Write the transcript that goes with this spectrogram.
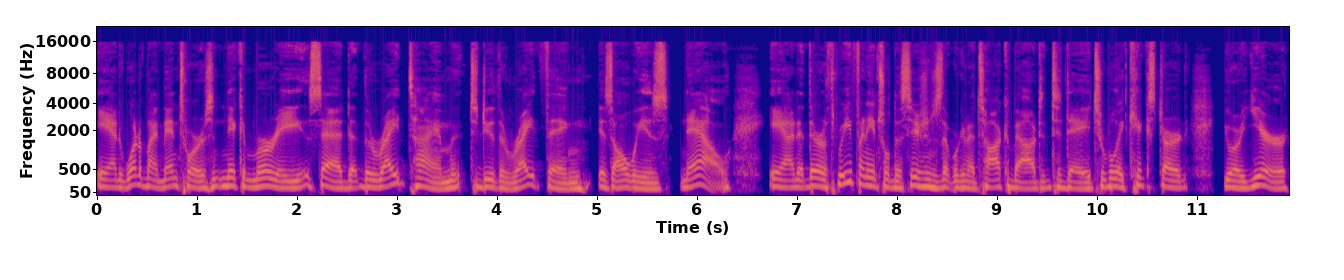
And one of my mentors, Nick Murray, said the right time to do the right thing is always now. And there are three financial decisions that we're going to talk about today to really kickstart your year,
